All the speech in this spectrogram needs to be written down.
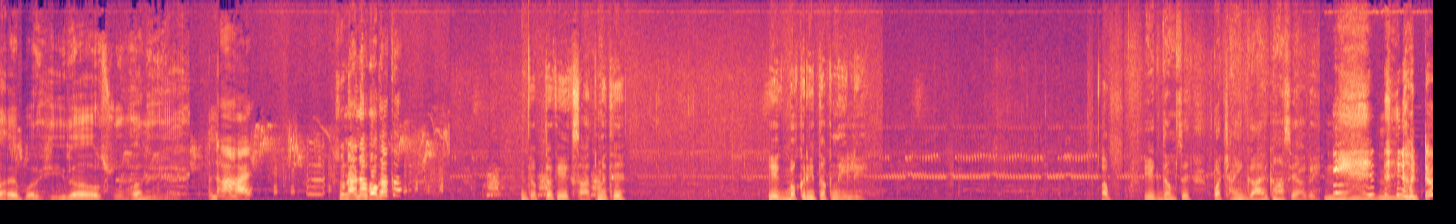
आए पर हीरा और शोभा नहीं आए। ना आए? सुनाना होगा का? जब तक एक साथ में थे एक बकरी तक नहीं ली। अब एकदम से पछाई गाय कहाँ से आ गई? हटो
